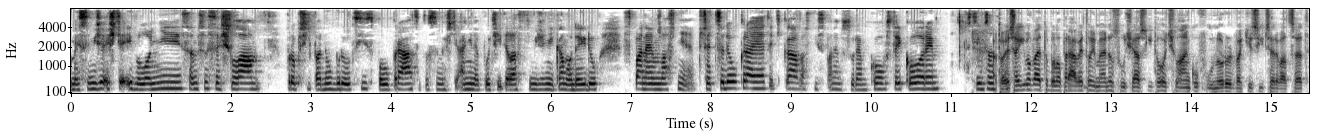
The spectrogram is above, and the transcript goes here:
Myslím, že ještě i v loni jsem se sešla pro případnou budoucí spolupráci, to jsem ještě ani nepočítala s tím, že někam odejdu s panem vlastně předsedou kraje teďka, vlastně s panem Suremkou z Trikolory, s tím jsem... A to je zajímavé, to bylo právě to jméno součástí toho článku v únoru 2020,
